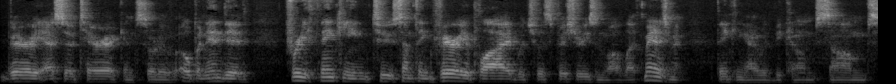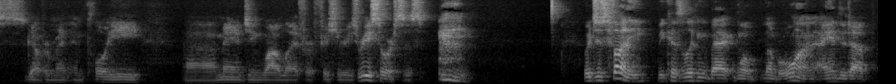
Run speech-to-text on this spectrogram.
very esoteric and sort of open ended, free thinking to something very applied, which was fisheries and wildlife management, thinking I would become some government employee uh, managing wildlife or fisheries resources. which is funny because looking back, well, number one, I ended up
